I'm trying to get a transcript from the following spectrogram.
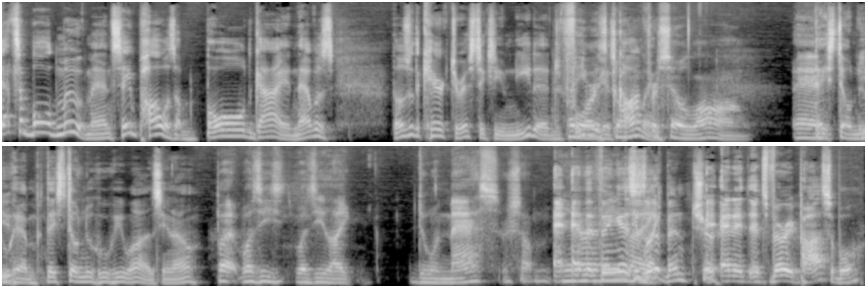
That's a bold move, man. St. Paul was a bold guy, and that was those are the characteristics you needed But for he was his gone calling. for so long, and they still knew him. They still knew who he was. You know. But was he? Was he like doing mass or something? And, You and the what I thing mean? is, He is would have been, sure. and it, it's very possible.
